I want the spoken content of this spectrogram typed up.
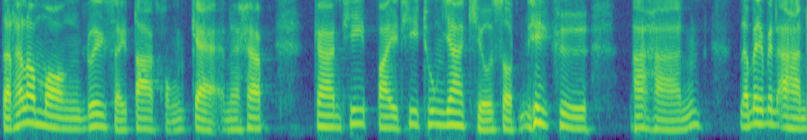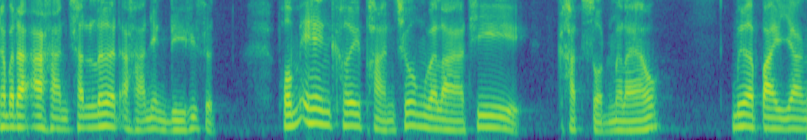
แต่ถ้าเรามองด้วยสายตาของแกะนะครับ การที่ไปที่ทุ่งหญ้าเขียวสดนี่คืออาหาร และไม่ได้เป็นอาหารธรรมดาอาหารชั้นเลิศอาหารอย่างดีที่สุด ผมเองเคยผ่านช่วงเวลาที่ขัดสนมาแล้ว เมื่อไปยัง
